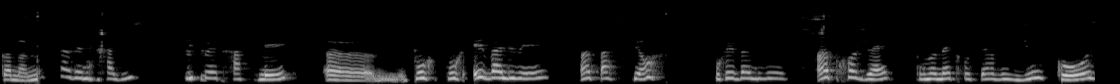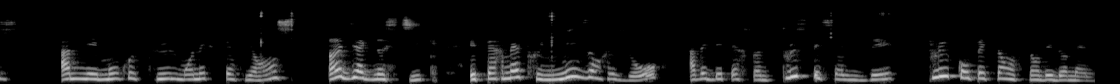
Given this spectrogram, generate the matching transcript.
comme un médecin généraliste qui peut être appelé euh, pour, pour évaluer un patient, pour évaluer un projet, pour me mettre au service d'une cause, amener mon recul, mon expérience, un diagnostic et permettre une mise en réseau avec des personnes plus spécialisées, plus compétentes dans des domaines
